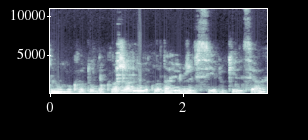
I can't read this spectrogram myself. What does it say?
Знову кладу баклажани, викладаю вже всі до кінця.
